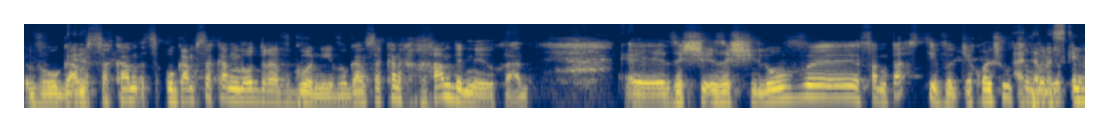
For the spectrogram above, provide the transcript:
והוא גם, כן. שחקן, הוא גם שחקן מאוד רבגוני, והוא גם שחקן חכם במיוחד. כן. אה, זה, זה שילוב אה, פנטסטי, וככל שהוא צובר יותר ניסיון. אתה מסכים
